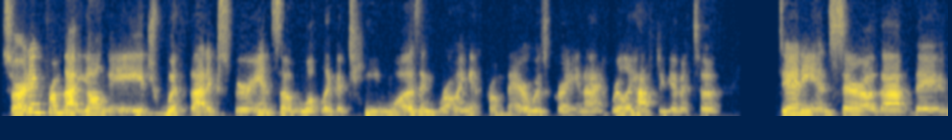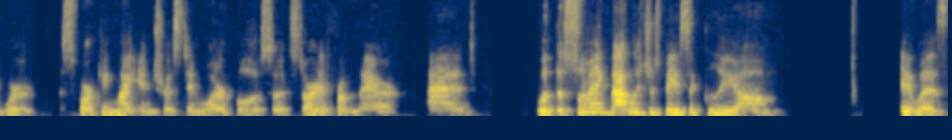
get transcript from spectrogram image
starting from that young age with that experience of what like a team was and growing it from there was great. And I really have to give it to Danny and Sarah that they were sparking my interest in water polo. So it started from there. And with the swimming, that was just basically um it was,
